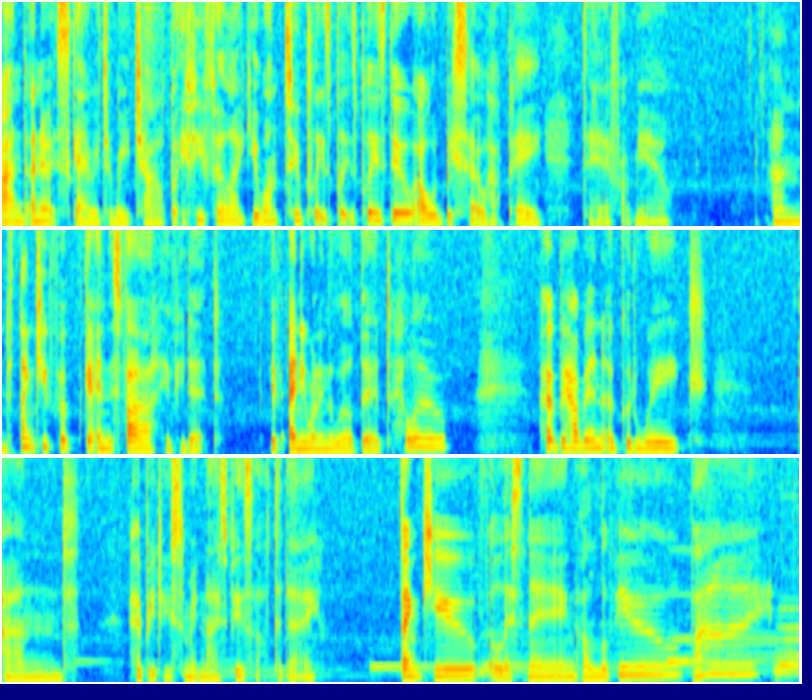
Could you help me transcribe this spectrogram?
And I know it's scary to reach out, but if you feel like you want to, please, please, please do. I would be so happy to hear from you. And thank you for getting this far if you did. If anyone in the world did, hello. Hope you're having a good week and hope you do something nice for yourself today. Thank you for listening. I love you. Bye.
